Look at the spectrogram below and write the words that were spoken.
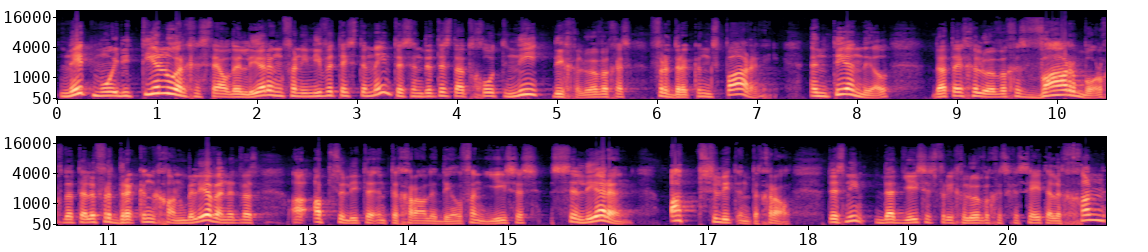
net mooi die teenoorgestelde lering van die Nuwe Testament is en dit is dat God nie die gelowiges verdrukking spaar nie. Inteendeel dat hy gelowiges waarborg dat hulle verdrukking gaan belewe en dit was 'n absolute integrale deel van Jesus se lering. Absoluut integraal. Dis nie dat Jesus vir die gelowiges gesê het hulle gaan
